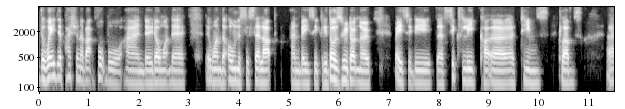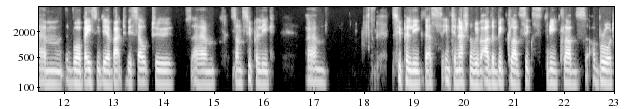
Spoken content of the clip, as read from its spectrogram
the way they're passionate about football, and they don't want their, they want the owners to sell up. And basically, those who don't know, basically the six league uh, teams, clubs, um, were basically about to be sold to um, some Super League. Um, Super League that's international with other big clubs, six three clubs abroad,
